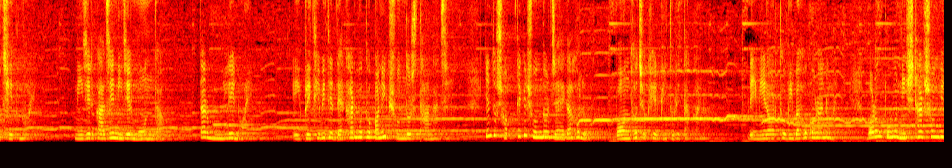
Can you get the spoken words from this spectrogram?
উচিত নয়। নিজের কাজে নিজের মন দাও, তার মূল্যে নয়। এই পৃথিবীতে দেখার মতো অনেক সুন্দর স্থান আছে, কিন্তু সবথেকে সুন্দর জায়গা হলো বন্ধ চোখের ভিতরে তাকানো। প্রেমের অর্থ বিবাহ করা নয়, বরং পুরো নিষ্ঠার সঙ্গে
